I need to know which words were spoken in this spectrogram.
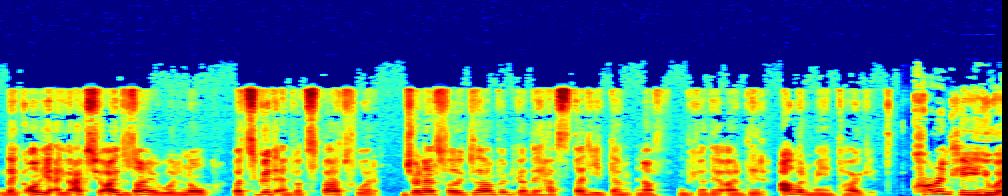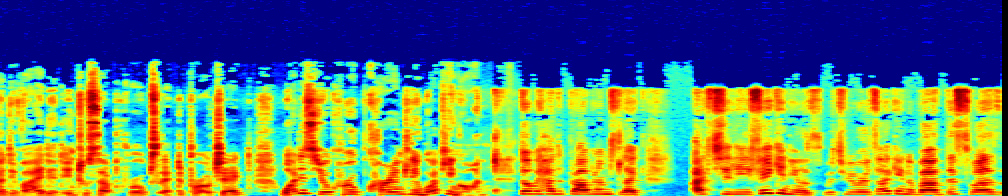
like only a UX UI designer will know what's good and what's bad for journals, for example, because they have studied them enough and because they are their our main target. Currently, you are divided into subgroups at the project. What is your group currently working on? So we had problems like actually fake news, which we were talking about. This was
